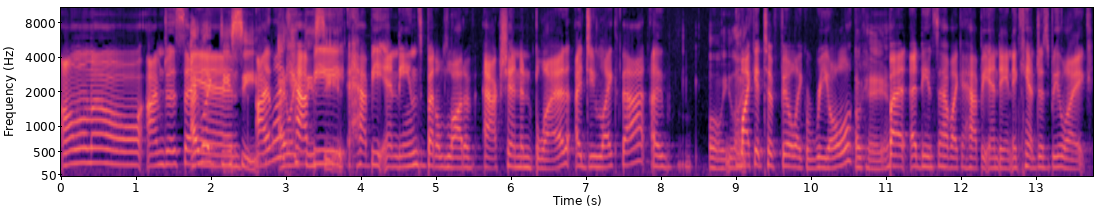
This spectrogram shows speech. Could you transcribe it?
I don't know. I'm just saying. I like DC. I like, I like happy, DC. happy endings, but a lot of action and blood. I do like that. I Oh, you like, like it to feel like real. Okay. But it needs to have like a happy ending. It can't just be like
